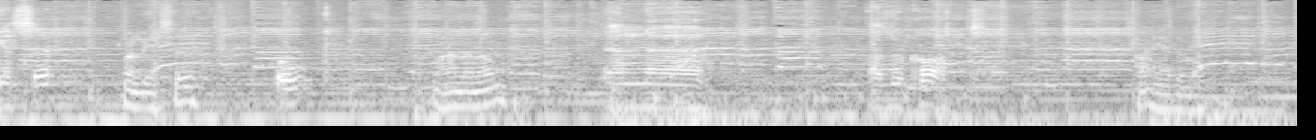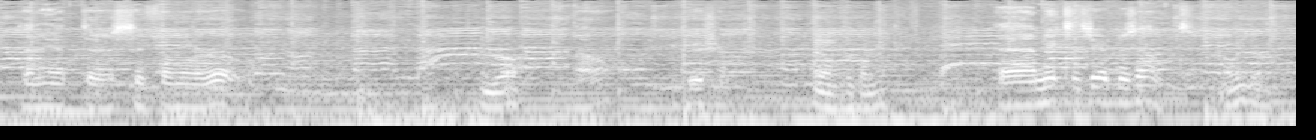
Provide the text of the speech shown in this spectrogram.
läser Vad läser du? bok. Vad handlar den om? En eh, advokat. Fan är det bra. Den heter Syphomore Row. Bra. Ja, bryr sig. Hur långt har du kommit? Eh, 93 procent. Oj då.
